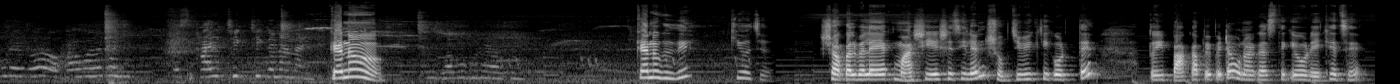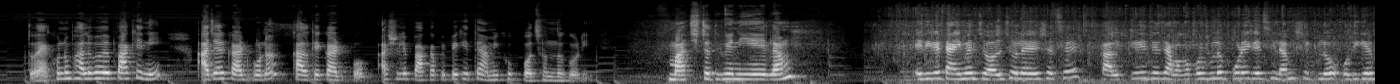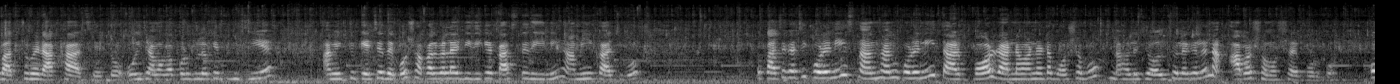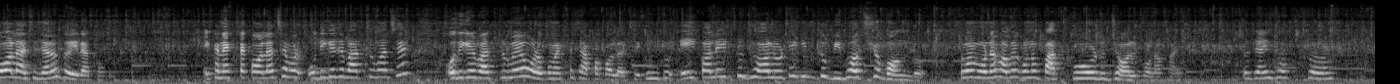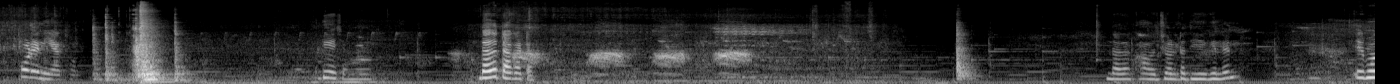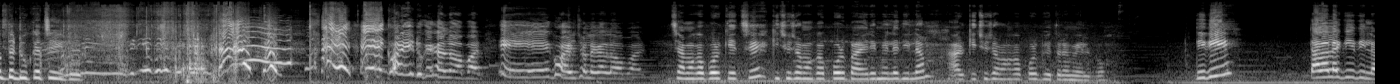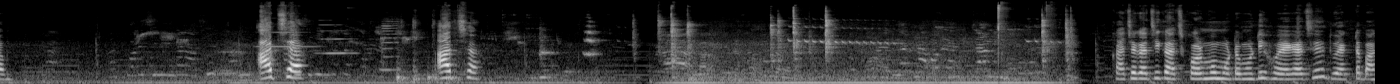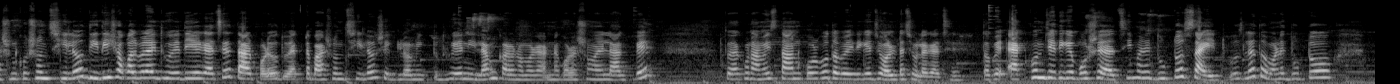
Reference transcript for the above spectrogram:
ঘুরে গো আমার এখন স্থায়ী ঠিক ঠিকানা নাই কেন? কেন দিদি? কি হয়েছে? সকালবেলায় এক মাসি এসেছিলেন সবজি বিক্রি করতে তো এই পাকা পেঁপেটা ওনার কাছ থেকে ও রেখেছে। তো এখনও ভালোভাবে পাকেনি আজ আর কাটবো না কালকে কাটবো। আসলে পাকা পেঁপে খেতে আমি খুব পছন্দ করি। মাছটা ধুয়ে নিয়ে এলাম। এদিকে টাইমের জল চলে এসেছে। কালকে যে জামা কাপড়গুলো পরে গেছিলাম সেগুলো ওদিকের বাথরুমে রাখা আছে। তো ওই জামা কাপড়গুলোকে ভিজিয়ে আমি একটু কেচে দেবো। সকালবেলায় দিদিকে কাচতে দিইনি, আমিই কাচবো। তো কাছাকাছি করে নিই, স্নান ধান করে নিই, তারপর রান্না বান্নাটা বসাবো, নাহলে জল চলে গেলে না আবার সমস্যায় পড়ব। কল আছে, জানো তো, এই দেখো। এখানে একটা কল আছে, আবার ওদিকে যে বাথরুম আছে, ওদিকের বাথরুমেও ওরকম একটা চাপা কল আছে। কিন্তু এই কলে একটু জল ওঠে, কিন্তু বিভৎস গন্ধ। তোমার মনে হবে কোনো পাতকুয়োর জল মনে হয়। তো যাই হোক করে নিই এখন। দিয়েছে দাদা, টাকাটা। দাদা খাওয়ার জলটা দিয়ে গেলেন। এর মধ্যে ঢুকেছে ইঁদুর। ঘরেই ঢুকে গেল আবার। এ ঘরে চলে গেল আবার। জামা কাপড় কেচে কিছু জামা কাপড় বাইরে মেলে দিলাম আর কিছু জামা কাপড় ভেতরে মেলবো। দিদি তালা লাগিয়ে দিলাম। আচ্ছা আচ্ছা। কাছাকাছি কাজকর্ম মোটামুটি হয়ে গেছে। দু একটা বাসন কুসন ছিল। দিদি সকালবেলায় ধুয়ে দিয়ে গেছে। তারপরেও দু একটা বাসন ছিল। সেগুলো আমি একটু ধুয়ে নিলাম কারণ আমার রান্না করার সময় লাগবে। তো এখন আমি স্নান করব। তবে এদিকে জলটা চলে গেছে। তবে এখন যেদিকে বসে আছি মানে দুটো সাইড বুঝলে তো? মানে দুটো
